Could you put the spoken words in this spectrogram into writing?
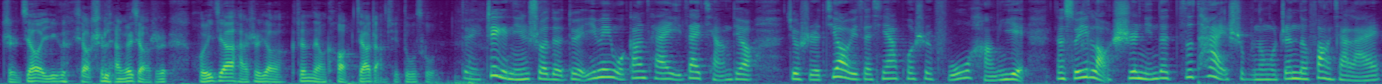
只教一个小时、两个小时，回家还是要真的要靠家长去督促的。对，这个您说的对，因为我刚才一再强调，就是教育在新加坡是服务行业，那所以老师您的姿态是不能够真的放下来，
